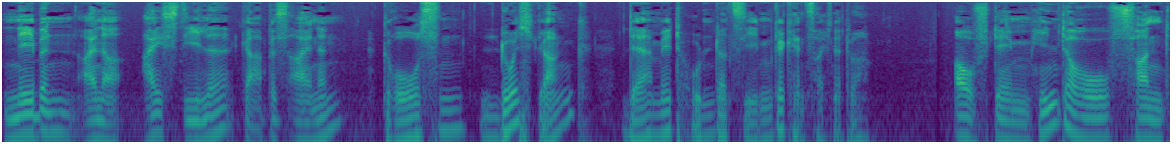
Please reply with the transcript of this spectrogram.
Neben einer Eisdiele gab es einen großen Durchgang, der mit 107 gekennzeichnet war. Auf dem Hinterhof fand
